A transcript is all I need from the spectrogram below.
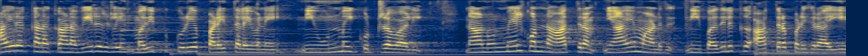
ஆயிரக்கணக்கான வீரர்களின் மதிப்புக்குரிய படைத்தலைவனே நீ உண்மை குற்றவாளி. நான் உன்மேல் கொண்ட ஆத்திரம் நியாயமானது. நீ பதிலுக்கு ஆத்திரப்படுகிறாயே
